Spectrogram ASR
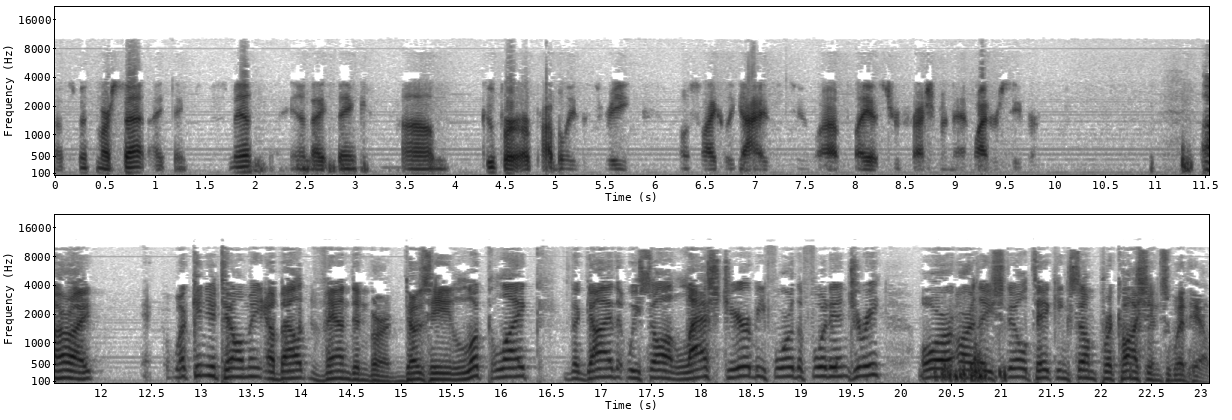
uh, Smith Marsette, I think Smith, and I think um, Cooper are probably most likely guys to uh, play as true freshmen at wide receiver. All right. What can you tell me about VandeBerg? Does he look like the guy that we saw last year before the foot injury, or are they still taking some precautions with him?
